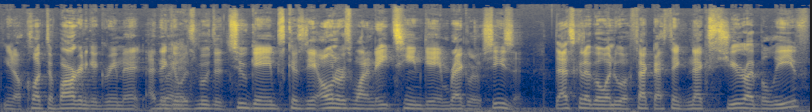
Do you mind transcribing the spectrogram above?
you know, collective bargaining agreement. I think it was moved to two games because the owners want an 18 game regular season. That's going to go into effect, I think, next year, I believe.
